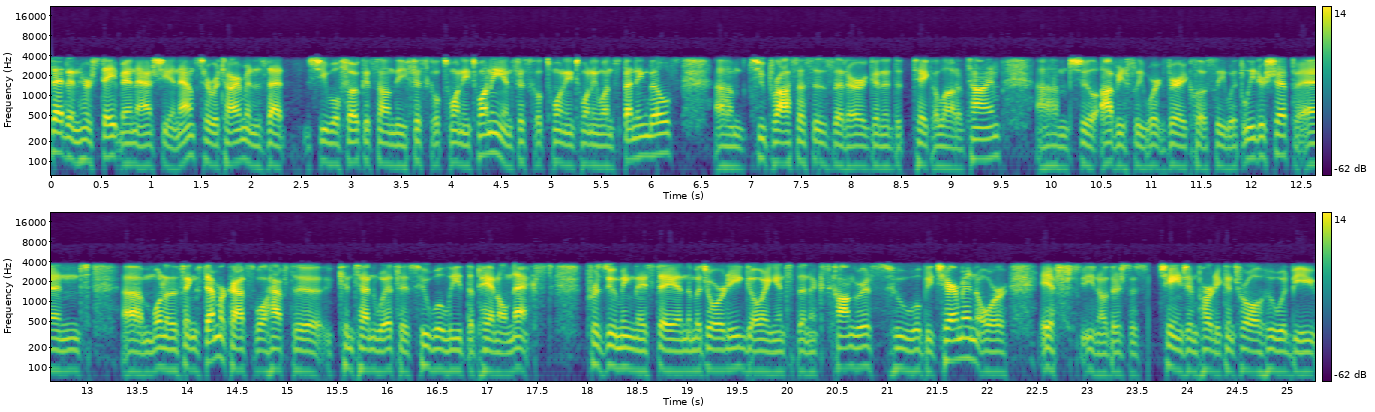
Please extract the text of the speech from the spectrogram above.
said in her statement as she announced her retirement is that she will focus on the fiscal 2020 and fiscal 2021 spending bills, um, two processes that are going to take a lot of time. Um, she'll obviously work very closely with leadership, and um, one of the things Democrats will have to contend with is who will lead the panel next, presuming they stay in the majority going into the next Congress, who will be chairman, or if you know there's a change in party control, who would be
